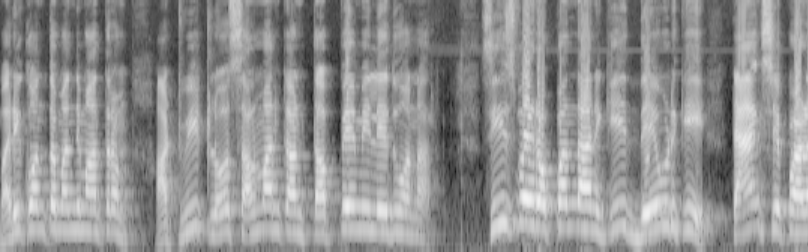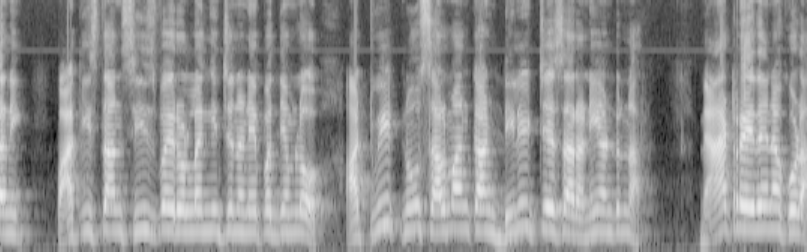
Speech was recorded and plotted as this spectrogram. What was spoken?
మరికొంతమంది మాత్రం ఆ ట్వీట్లో సల్మాన్ ఖాన్ తప్పేమీ లేదు అన్నారు. సీజ్ ఫైర్ ఒప్పందానికి దేవుడికి థ్యాంక్స్ చెప్పాడని పాకిస్తాన్ సీజ్ ఫైర్ ఉల్లంఘించిన నేపథ్యంలో ఆ ట్వీట్ను సల్మాన్ ఖాన్ డిలీట్ చేశారని అంటున్నారు. మ్యాటర్ ఏదైనా కూడా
